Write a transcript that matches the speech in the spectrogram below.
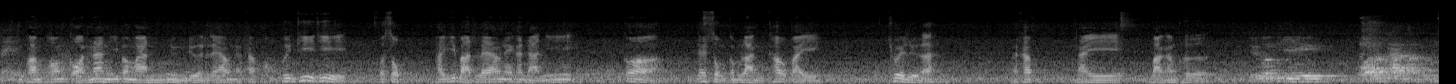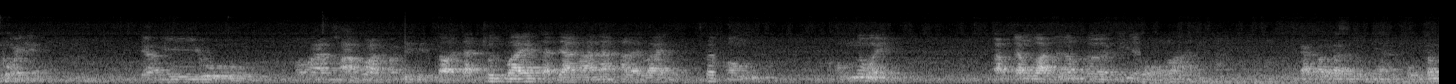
ในความพร้อมก่อนหน้านี้ประมาณ 1 เดือนแล้วนะครับ ของพื้นที่ที่ประสบภัยพิบัติแล้วในขณะนี้ก็ ได้ส่งกำลังเข้าไปช่วยเหลือนะครับ ในบางอำเภอ หรือบางทีขอรับการสนับสนุนหน่วยเนี่ยจะมีอยู่ประมาณสามวันครับติดต่อจัดชุดไว้จัดยานพาหนะอะไรไว้เรื่องของของหน่วยกับจังหวัดหรืออำเภอที่จะผมว่า การขอการสนับสนุนเนี่ยผมต้อง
